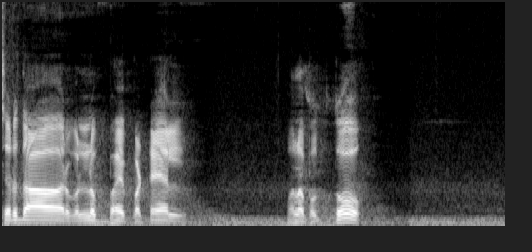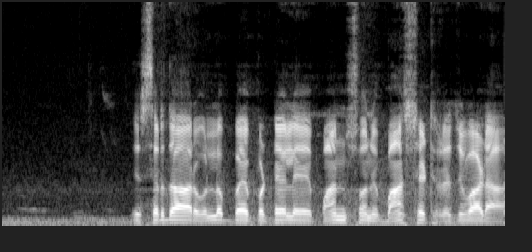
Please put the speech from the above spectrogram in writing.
સરદાર વલ્લભભાઈ પટેલ મારા ભક્તો. એ સરદાર વલ્લભભાઈ પટેલે પાંચસો ને બાસઠ રજવાડા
